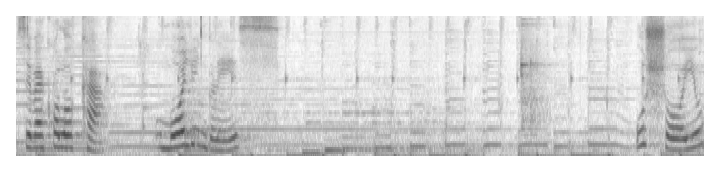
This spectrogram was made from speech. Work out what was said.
Você vai colocar o molho inglês. O shoyu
